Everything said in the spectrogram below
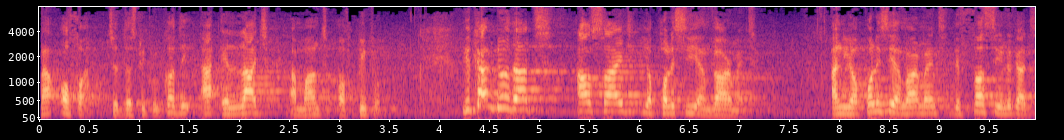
now offer to those people because they are a large amount of people. You can't do that outside your policy environment. And your policy environment, the first thing you look at,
